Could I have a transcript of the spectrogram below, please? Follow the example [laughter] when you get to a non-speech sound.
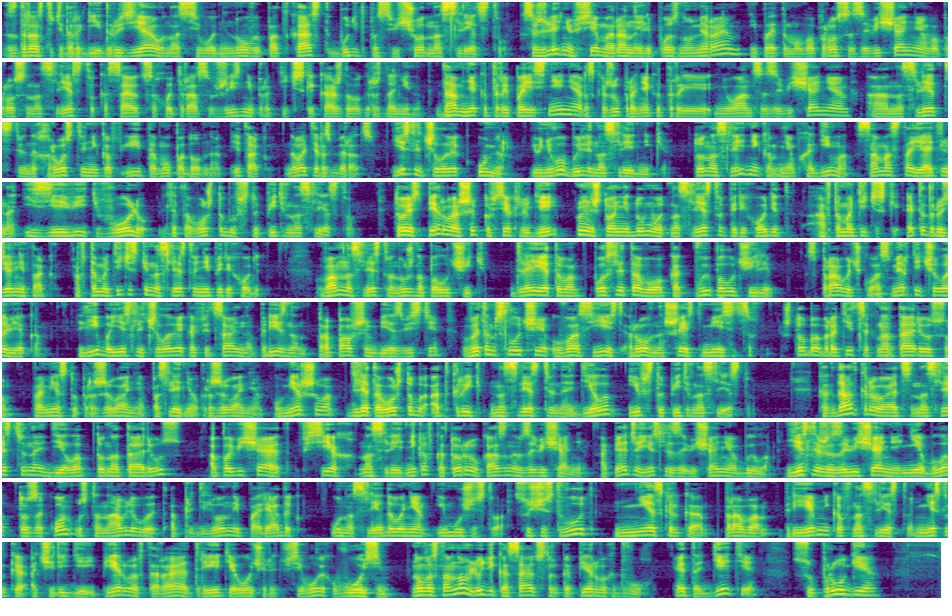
Здравствуйте, дорогие друзья! У нас сегодня новый подкаст будет посвящен наследству. К сожалению, все мы рано или поздно умираем, и поэтому вопросы завещания, вопросы наследства касаются хоть раз в жизни практически каждого гражданина. Дам некоторые пояснения, расскажу про некоторые нюансы завещания, наследственных родственников и тому подобное. Итак, давайте разбираться. Если человек умер, и у него были наследники, то наследникам необходимо самостоятельно изъявить волю для того, чтобы вступить в наследство. То есть первая ошибка всех людей, [clears throat] что они думают, наследство переходит автоматически. Это, друзья, не так. Автоматически наследство не переходит. Вам наследство нужно получить. Для этого, после того, как вы получили справочку о смерти человека, либо если человек официально признан пропавшим без вести, в этом случае у вас есть ровно 6 месяцев чтобы обратиться к нотариусу по месту проживания, последнего проживания умершего, для того, чтобы открыть наследственное дело и вступить в наследство. Когда открывается наследственное дело, то нотариус оповещает всех наследников, которые указаны в завещании. Опять же, если завещание было. Если же завещания не было, то закон устанавливает определенный порядок унаследования имущества. Существует несколько правоприемников наследства, несколько очередей. Первая, вторая, третья очередь. Всего их восемь. Но в основном люди касаются только первых двух. Это дети, супруги,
